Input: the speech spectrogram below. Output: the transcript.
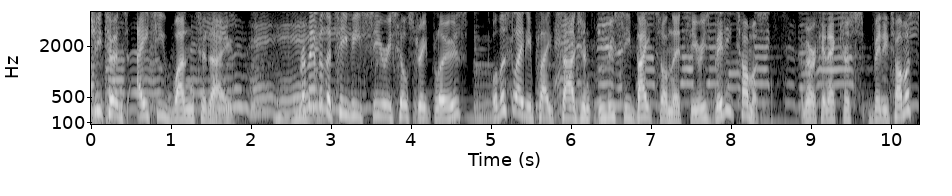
She turns 81 today. Remember the TV series Hill Street Blues? Well, this lady played Sergeant Lucy Bates on that series. Betty Thomas, American actress Betty Thomas.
